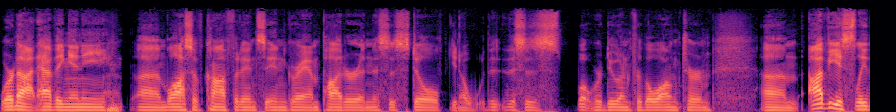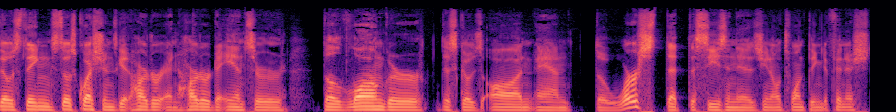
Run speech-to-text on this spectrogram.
we're not having any um, loss of confidence in graham potter and this is still you know th- this is what we're doing for the long term um, obviously, those things, those questions get harder and harder to answer the longer this goes on and the worse that the season is. You know, it's one thing to finish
